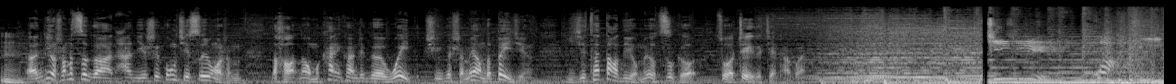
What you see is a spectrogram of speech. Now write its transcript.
嗯，呃，你有什么资格啊？你是公器私用啊什么？那好，那我们看一看这个 Wade 是一个什么样的背景，以及他到底有没有资格做这个检察官。今日话题。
